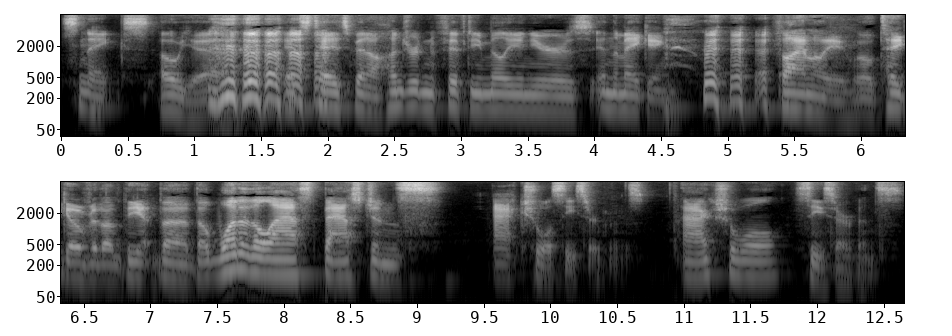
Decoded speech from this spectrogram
snakes. Oh yeah, it's it's been 150 million years in the making. Finally, we'll take over the, the the the one of the last bastions. Actual sea serpents. Actual sea serpents.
